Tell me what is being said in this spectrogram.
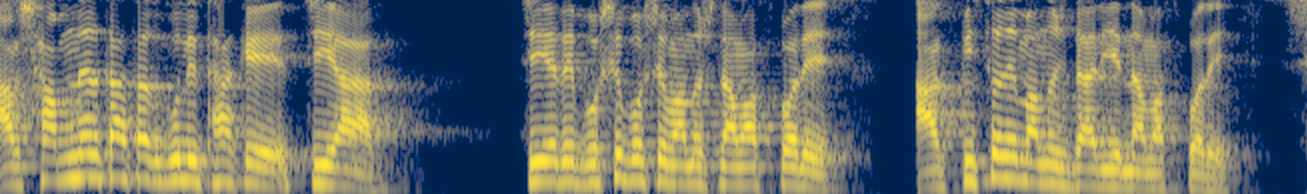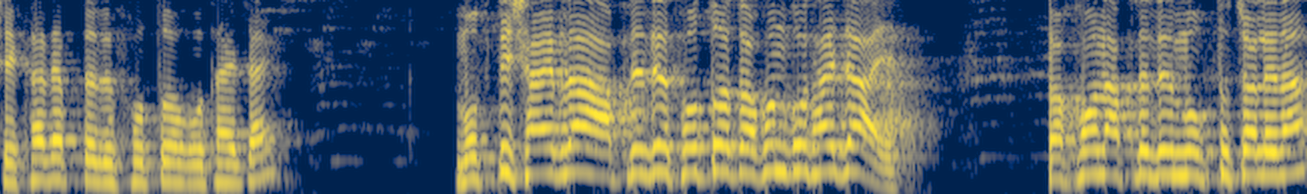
আর সামনের কাতারগুলি থাকে চেয়ার। চেয়ারে বসে বসে মানুষ নামাজ পড়ে আর পিছনে মানুষ দাঁড়িয়ে নামাজ পড়ে। সেখানে আপনাদের ফতুয়া কোথায় যায়? মুফতি সাহেবরা, আপনাদের ফতুয়া তখন কোথায় যায়? তখন আপনাদের মুখ তো চলে না।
